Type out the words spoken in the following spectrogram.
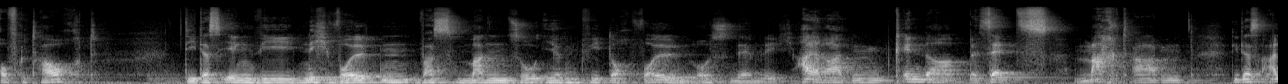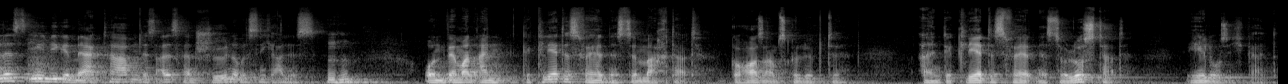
aufgetaucht, die das irgendwie nicht wollten, was man so irgendwie doch wollen muss, nämlich heiraten, Kinder, Besitz, Macht haben, die das alles irgendwie gemerkt haben, das ist alles ganz schön, aber das ist nicht alles. Und wenn man ein geklärtes Verhältnis zur Macht hat, Gehorsamsgelübde, ein geklärtes Verhältnis zur Lust hat, Ehelosigkeit,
